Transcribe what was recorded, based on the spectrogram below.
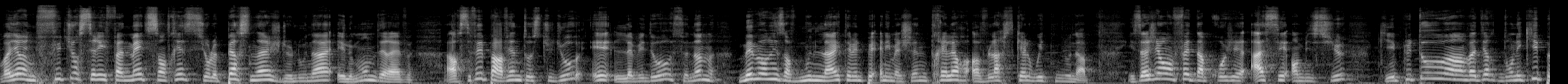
on va dire une future série fanmade centrée sur le personnage de Luna et le monde des rêves. Alors c'est fait par Viento Studio et la vidéo se nomme Memories of Moonlight MLP Animation Trailer of Large Scale with Luna. Il s'agit en fait d'un projet assez ambitieux qui est plutôt, on va dire, dont l'équipe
